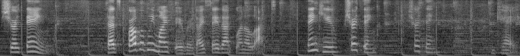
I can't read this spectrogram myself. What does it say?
Sure thing. That's probably my favorite. I say that one a lot. Thank you, sure thing, sure thing. Okay,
